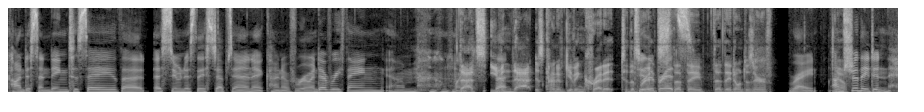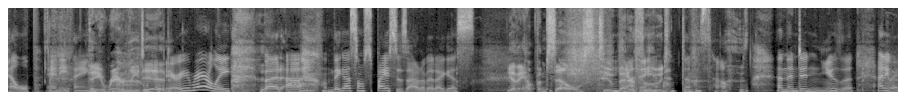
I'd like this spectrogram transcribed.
condescending to say that as soon as they stepped in, it kind of ruined everything. Um, like That's even that is kind of giving credit to the, To the Brits, Brits. that they that they don't deserve. Right. I'm Yeah. sure they didn't help anything. They rarely did. Very rarely. But uh, they got some spices out of it, I guess. Yeah, they helped themselves to better Yeah, they food. helped themselves and then didn't use it. Anyway,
